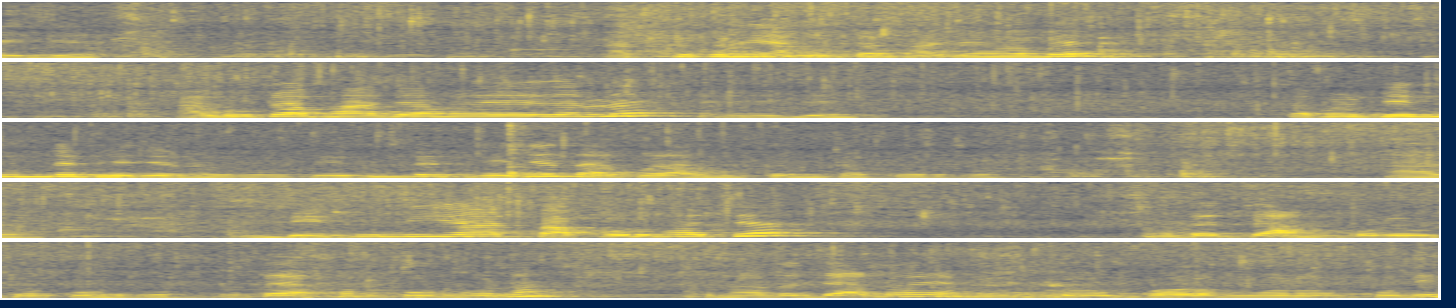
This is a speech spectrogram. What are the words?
এই যে। একটুখানি আলুটা ভাজা হবে। আলুটা ভাজা হয়ে গেলে এই যে, তারপর বেগুনটা ভেজে নেব। বেগুনটা ভেজে তারপর আলুর দমটা করব। আর বেগুনি আর পাঁপড় ভাজা, ওটা জাম করে উঠে করব। ওটা এখন করব না। তোমরা তো জানোই, আমি ওগুলো গরম গরম করি।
